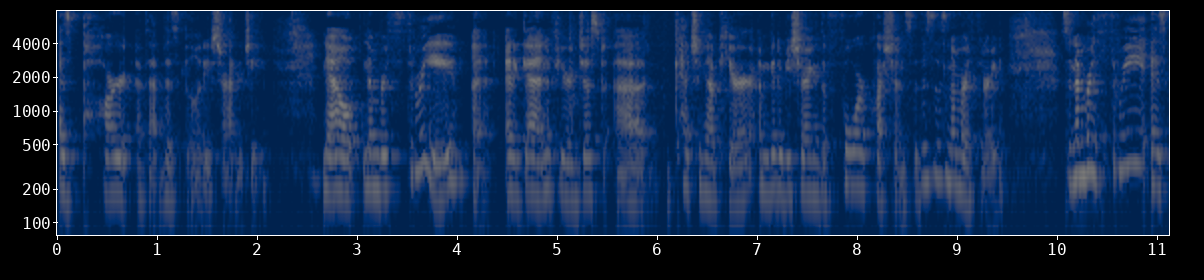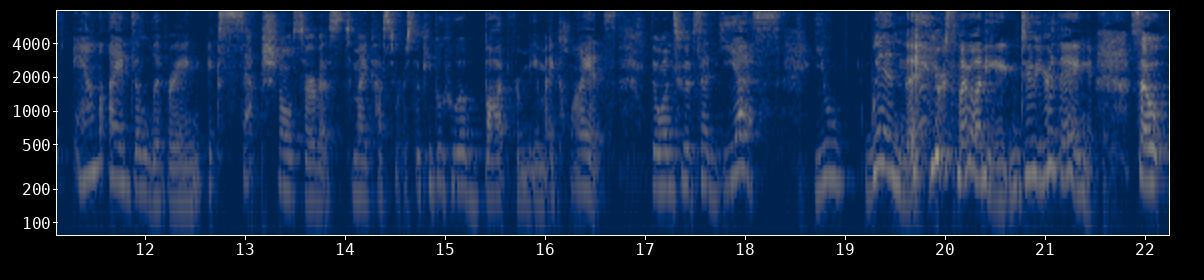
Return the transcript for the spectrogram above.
as part of that visibility strategy. Now, number three, uh, and again, if you're just uh, catching up here, I'm going to be sharing the four questions. So this is number three. So, number three is Am I delivering exceptional service to my customers, the people who have bought from me, my clients, the ones who have said, Yes, you win, here's my money, do your thing. So,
